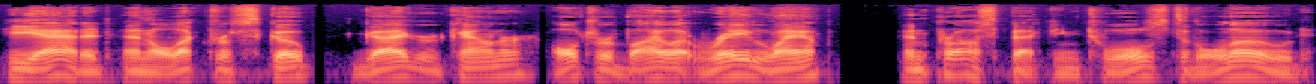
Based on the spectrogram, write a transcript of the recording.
He added an electroscope, Geiger counter, ultraviolet ray lamp, and prospecting tools to the load.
